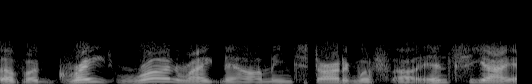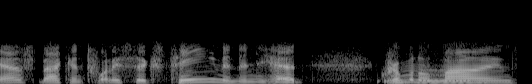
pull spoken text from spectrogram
of a great run right now. I mean, starting with uh, NCIS back in 2016, and then you had Criminal mm-hmm. Minds,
